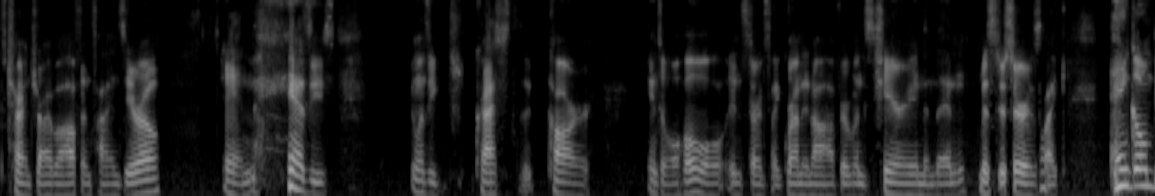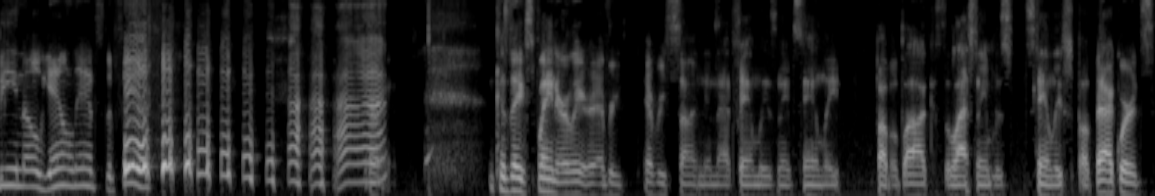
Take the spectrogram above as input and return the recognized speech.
to try and drive off and find Zero. And as he's once he crashes the car into a hole and starts like running off, everyone's cheering, and then Mister Sir is like, "Ain't gonna be no Yelnats the fifth. Because they explained earlier, every every son in that family is named Stanley, blah blah blah. Because the last name is Stanley spelled backwards.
